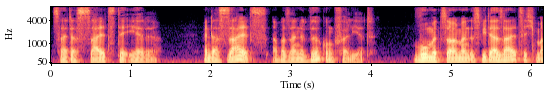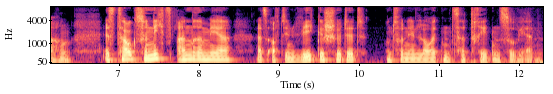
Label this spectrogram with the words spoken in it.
seid das Salz der Erde. Wenn das Salz aber seine Wirkung verliert, womit soll man es wieder salzig machen? Es taugt zu nichts anderem mehr, als auf den Weg geschüttet und von den Leuten zertreten zu werden.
